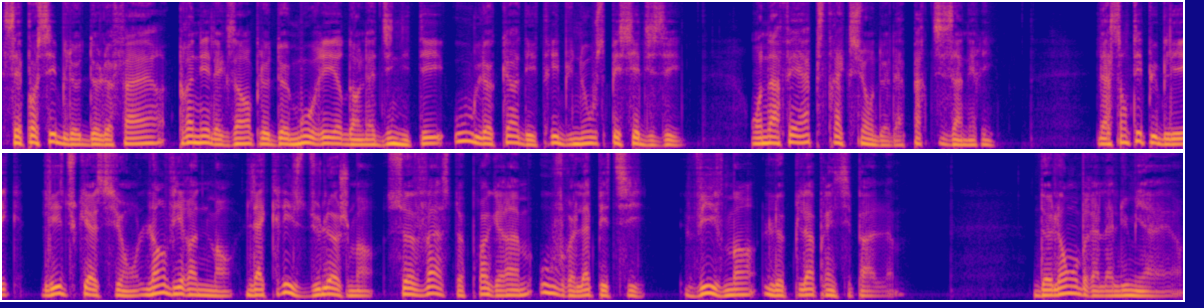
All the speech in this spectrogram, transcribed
C'est possible de le faire, prenez l'exemple de mourir dans la dignité ou le cas des tribunaux spécialisés. On a fait abstraction de la partisanerie. La santé publique, l'éducation, l'environnement, la crise du logement, ce vaste programme ouvre l'appétit, vivement le plat principal. De l'ombre à la lumière.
